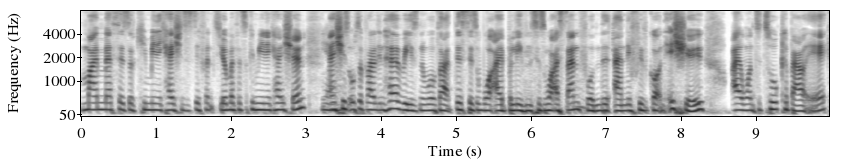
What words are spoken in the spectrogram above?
my methods of communication is different to your methods of communication. Yeah. And she's also valid in her reason well like, this is what I believe and this is what I stand for. And, th- and if we've got an issue, I want to talk about it.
